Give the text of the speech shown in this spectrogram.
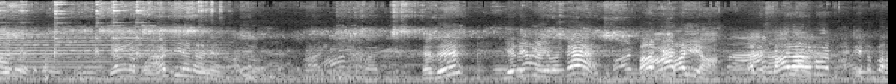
நானு? பாட்டியா நானு? எது? எனக்கு இவங்க பாட்டி பாட்டியா? அது சாதாரணமான பாட்டியப்பா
